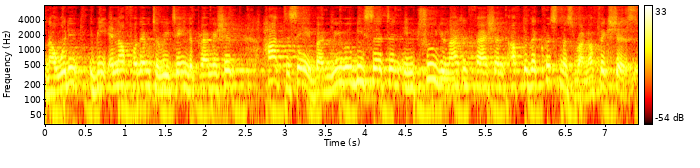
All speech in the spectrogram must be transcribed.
Now, would it be enough for them to retain the Premiership? Hard to say, but we will be certain in true United fashion after the Christmas run of fixtures.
